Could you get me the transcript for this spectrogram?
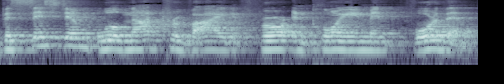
the system will not provide for employment for them.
